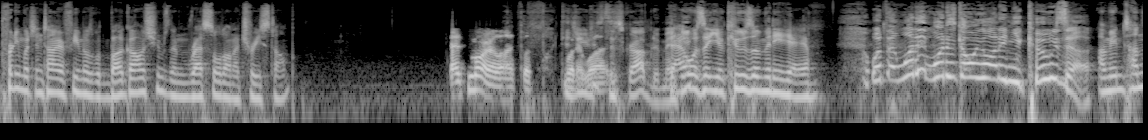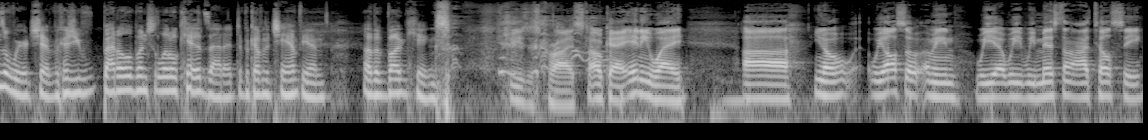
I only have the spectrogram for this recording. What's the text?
pretty much entire females with bug costumes, then wrestled on a tree stump. That's more or less what, Did what you it just was. describe it, man? That was a Yakuza minigame. what? The, what? Is, what is going on in Yakuza? I mean, tons of weird shit because you battle a bunch of little kids at it to become the champion of the Bug Kings. Jesus Christ. Okay. Anyway, uh, you know, we also, I mean, we uh, we we missed on ITLC.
